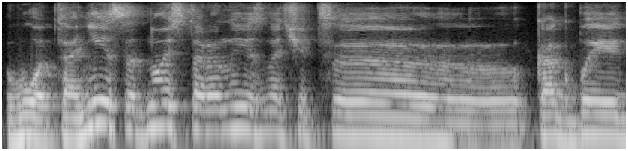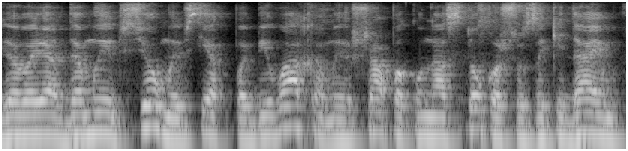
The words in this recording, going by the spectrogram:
вот, они, с одной стороны, значит, э, как бы говорят, да мы все, мы всех побивахом, и шапок у нас столько, что закидаем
